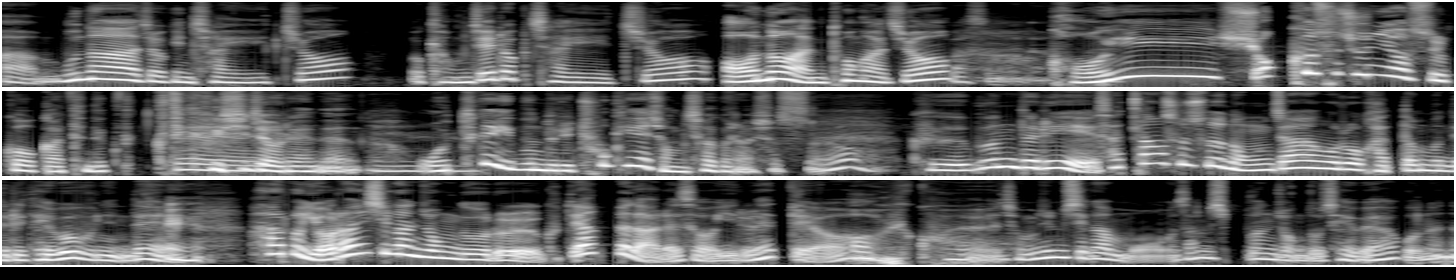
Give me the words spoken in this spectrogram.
아, 문화적인 차이 있죠. 또 경제력 차이 있죠. 언어 안 통하죠. 맞습니다. 거의 쇼크 수준이었을 것 같은데 그, 그 네. 시절에는 네. 어떻게 이분들이 초기에 정착을 하셨어요? 그분들이 사탕수수 농장으로 갔던 분들이 대부분인데 네. 하루 11시간 정도를 그 떼약볕 아래서 일을 했대요. 네, 점심시간 뭐 30분 정도 제외하고는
